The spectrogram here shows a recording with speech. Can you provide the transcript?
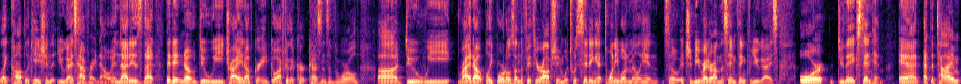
like complication that you guys have right now, and that is that they didn't know: do we try and upgrade, go after the Kirk Cousins of the world? Uh, do we ride out Blake Bortles on the fifth year option, which was sitting at 21 million, so it should be right around the same thing for you guys, or do they extend him? And at the time,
